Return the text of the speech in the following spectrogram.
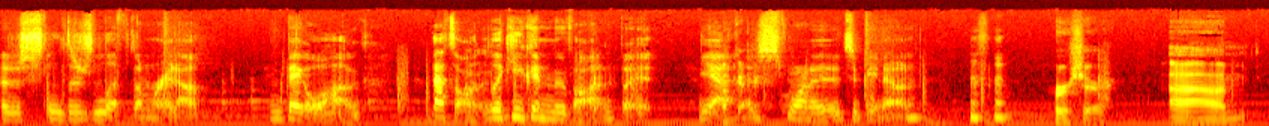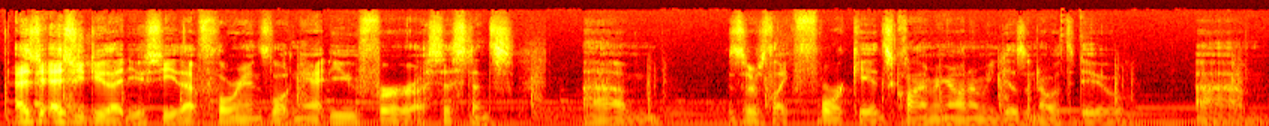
I just just lift them right up. Big ol' hug. That's all. Like you can move on, but yeah, Okay. I just wanted it to be known. for sure. Um, as as you do that, you see that Florian's looking at you for assistance. Um, there's like four kids climbing on him. He doesn't know what to do. Um,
